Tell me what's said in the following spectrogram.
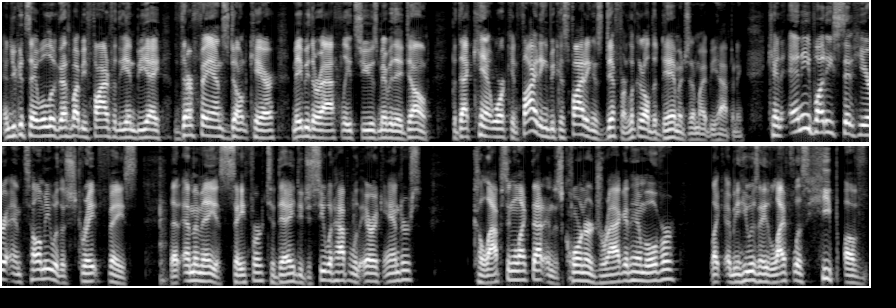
And you could say, well, look, that might be fine for the NBA. Their fans don't care. Maybe their athletes use, maybe they don't. But that can't work in fighting because fighting is different. Look at all the damage that might be happening. Can anybody sit here and tell me with a straight face that MMA is safer today? Did you see what happened with Eric Anders collapsing like that and his corner dragging him over? Like, I mean, he was a lifeless heap of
